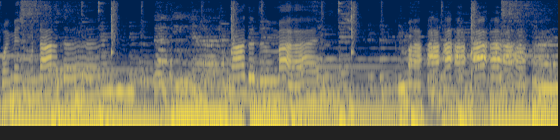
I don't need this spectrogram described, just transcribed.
foi mesmo nada, nada demais. ah ah ah ah ah ah, ah, ah.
